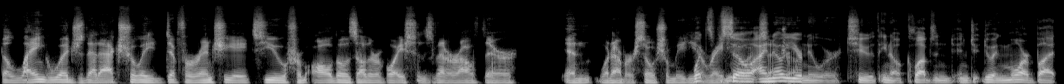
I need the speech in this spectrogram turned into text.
the language that actually differentiates you from all those other voices that are out there in whatever social media, What's, radio. So I know you're newer to you know clubs and, and doing more, but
